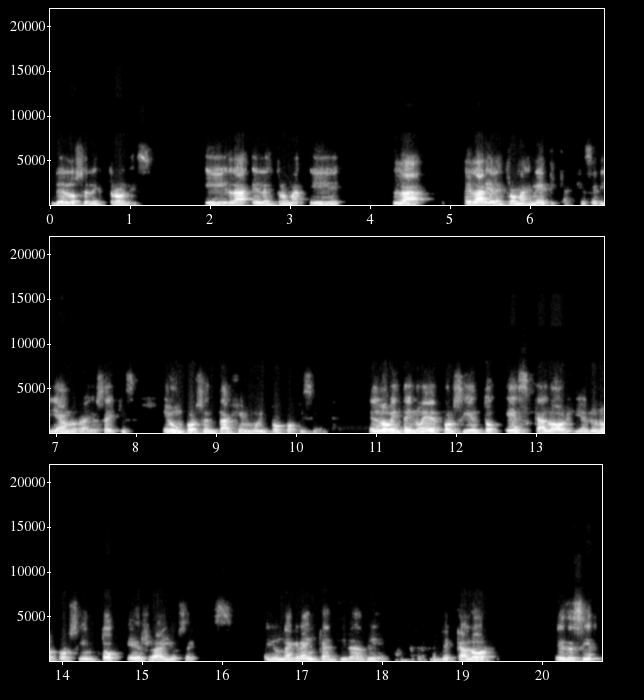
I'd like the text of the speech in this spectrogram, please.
de los electrones y la el área electromagnética, que serían los rayos X, en un porcentaje muy poco eficiente. El 99% es calor y el 1% es rayos X. Hay una gran cantidad de, de calor. Es decir,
